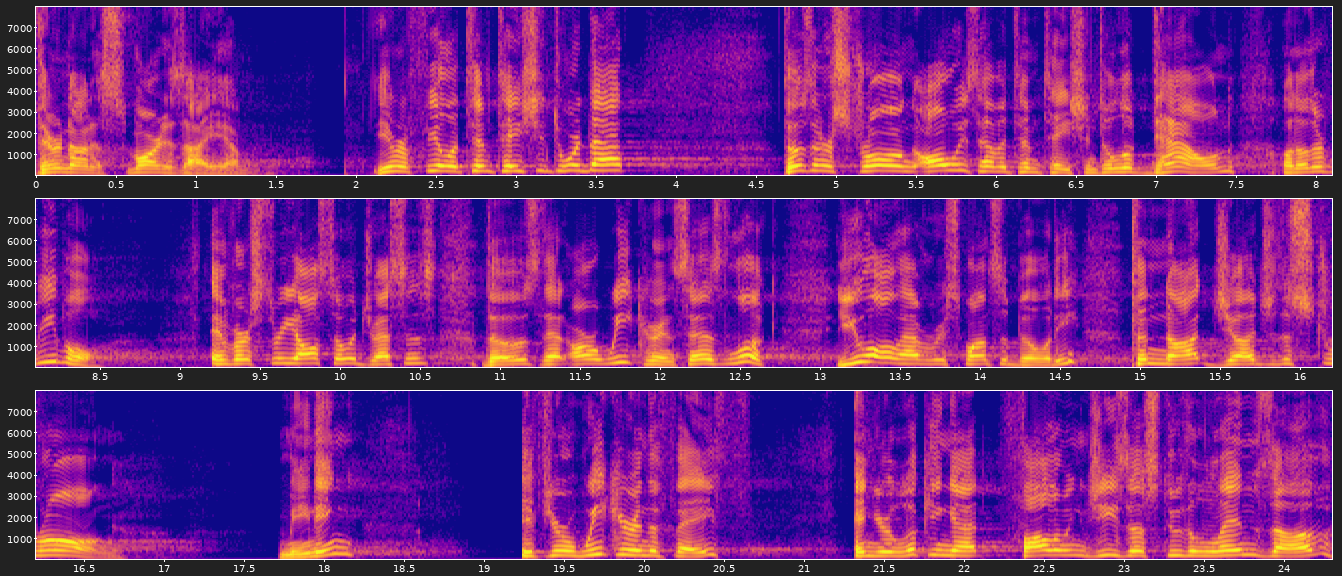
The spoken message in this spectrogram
They're not as smart as I am. You ever feel a temptation toward that? Those that are strong always have a temptation to look down on other people. And verse 3 also addresses those that are weaker and says, Look, you all have a responsibility to not judge the strong. Meaning, if you're weaker in the faith and you're looking at following Jesus through the lens of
